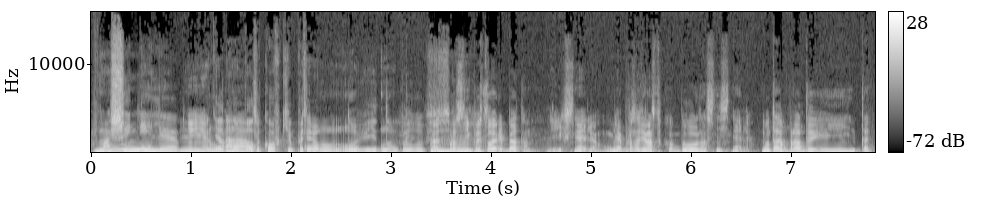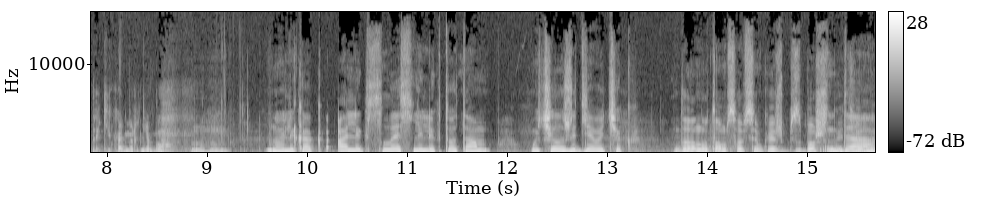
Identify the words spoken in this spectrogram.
В машине вот. или... Не, нет, нет а. на парковке прям, ну, видно было. Ну, это просто не повезло ребятам, их сняли. У меня просто один раз такое было, у нас не сняли. Ну, там, правда, и таких камер не было. Ну, или как Алекс Лесли, или кто там учил же девочек да, ну там совсем, конечно, безбашенные да, темы.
